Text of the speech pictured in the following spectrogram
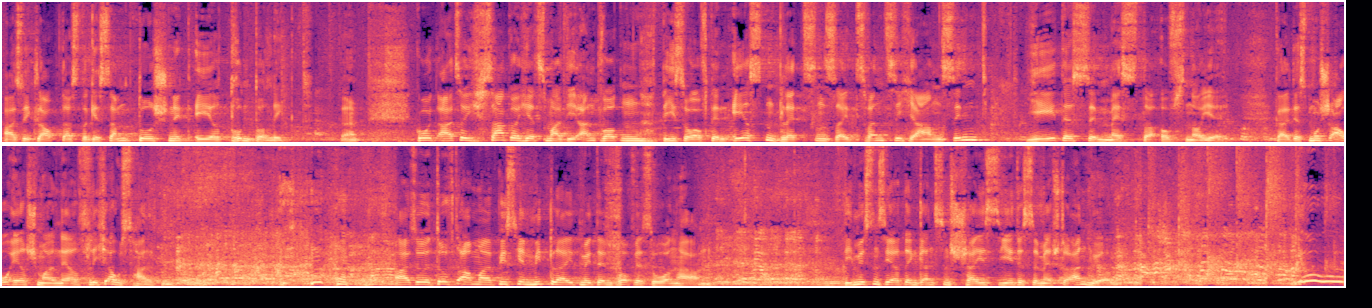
Also ich glaube, dass der Gesamtdurchschnitt eher drunter liegt. Gut, also ich sage euch jetzt mal die Antworten, die so auf den ersten Plätzen seit 20 Jahren sind. Jedes Semester aufs Neue. Das muss auch erst mal nervlich aushalten. Also ihr dürft auch mal ein bisschen Mitleid mit den Professoren haben. Die müssen sich ja den ganzen Scheiß jedes Semester anhören. Juhu.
